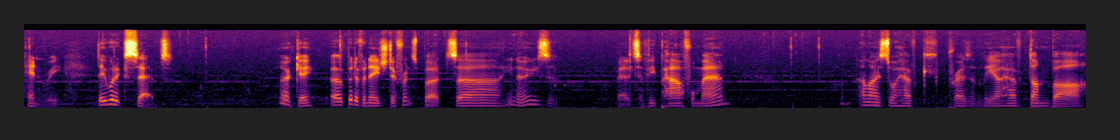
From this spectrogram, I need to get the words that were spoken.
Henry? They would accept. Okay, a bit of an age difference, but, uh, you know, he's a relatively powerful man. What allies do I have presently? I have Dunbar.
